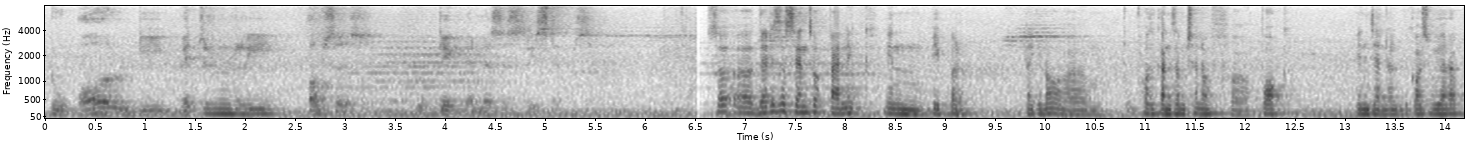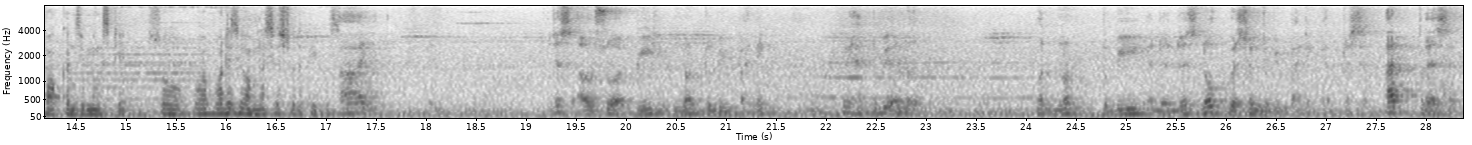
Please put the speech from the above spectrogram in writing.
to all the veterinary officers to take the necessary steps. So uh, there is a sense of panic in people, like you know, um, for the consumption of uh, pork in general because we are a pork consuming state. So what, what is your message to the people? I just also appeal not to be panic. We have to be alert, but not to be. There's no question to be panic at present. At present,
